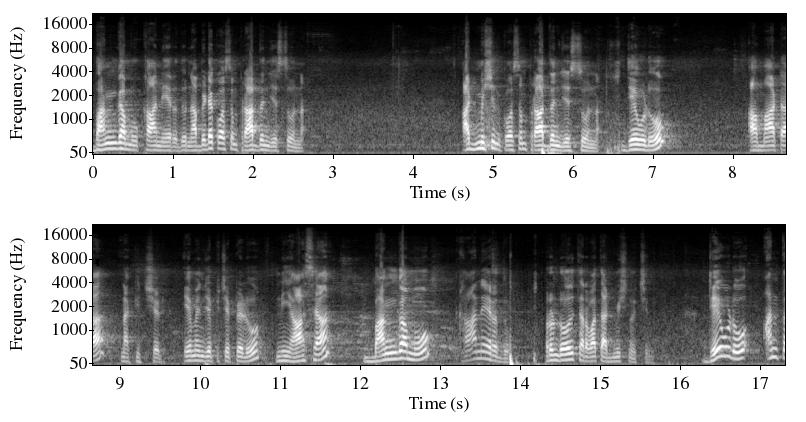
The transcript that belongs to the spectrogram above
భంగము కానేరదు. నా బిడ్డ కోసం ప్రార్థన చేస్తూ ఉన్నా. అడ్మిషన్ కోసం ప్రార్థన చేస్తూ ఉన్నా. దేవుడు ఆ మాట నాకు ఇచ్చాడు ఏమని చెప్పి చెప్పాడు? నీ ఆశ భంగము కానేరదు. రెండు రోజుల తర్వాత అడ్మిషన్ వచ్చింది. దేవుడు అంత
